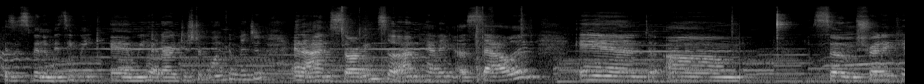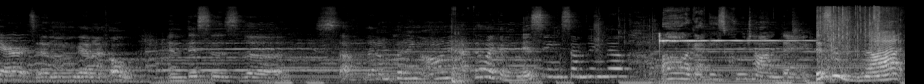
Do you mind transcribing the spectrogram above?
Because it's been a busy week and we had our District 1 convention and I'm starving so I'm having a salad and um, some shredded carrots and I'm gonna, oh, and this is the stuff that I'm putting on it. I feel like I'm missing something though. Oh, I got these crouton things. This is not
